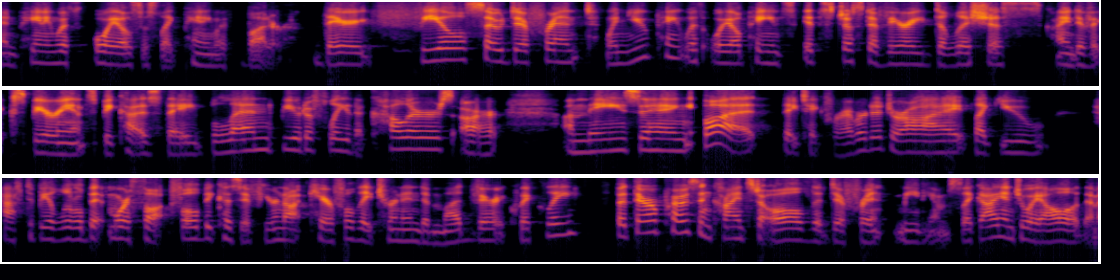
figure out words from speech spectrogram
and painting with oils is like painting with butter. They feel so different. When you paint with oil paints, it's just a very delicious kind of experience because they blend beautifully. The colors are amazing, but they take forever to dry. Like you have to be a little bit more thoughtful because if you're not careful, they turn into mud very quickly. But there are pros and cons to all the different mediums. Like I enjoy all of them.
